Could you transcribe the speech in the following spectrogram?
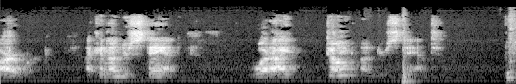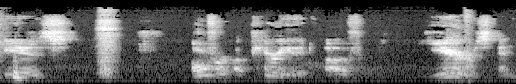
artwork. I can understand. What I don't understand is over a period of years and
